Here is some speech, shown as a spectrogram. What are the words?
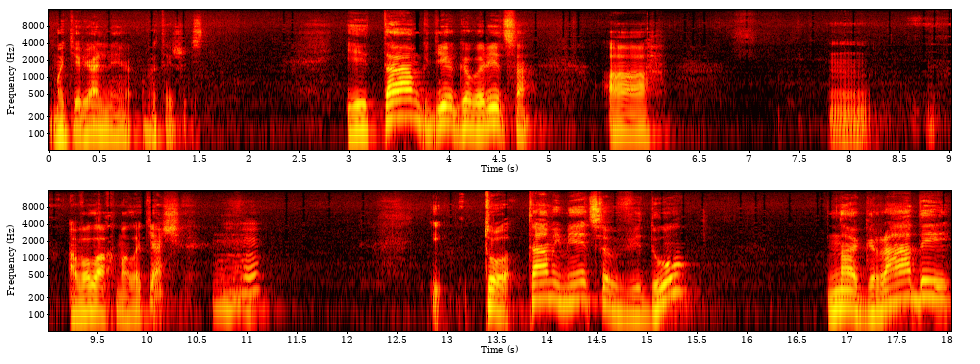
материальные в этой жизни. И там, где говорится о, о валах молотящих, и- то там имеется в виду награды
